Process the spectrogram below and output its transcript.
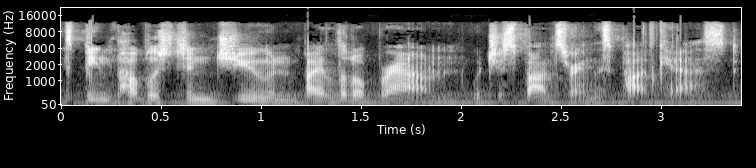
is being published in June by Little Brown, which is sponsoring this podcast.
